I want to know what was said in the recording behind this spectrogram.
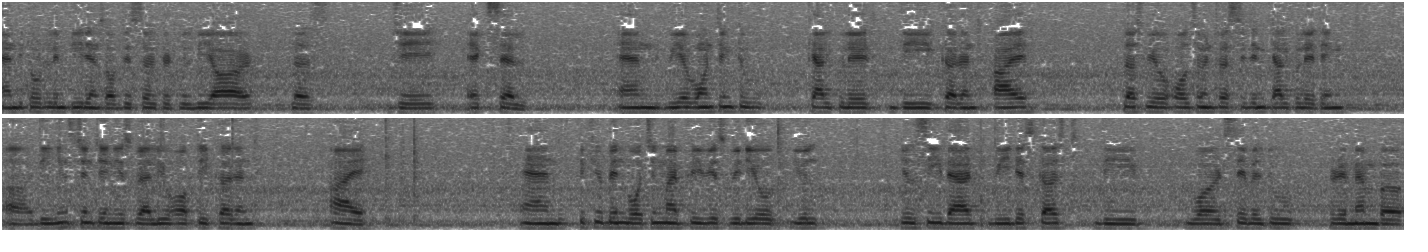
and the total impedance of this circuit will be R plus JXL and we are wanting to calculate the current I plus we are also interested in calculating uh, the instantaneous value of the current I. And if you've been watching my previous video you'll you'll see that we discussed the words able to remember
